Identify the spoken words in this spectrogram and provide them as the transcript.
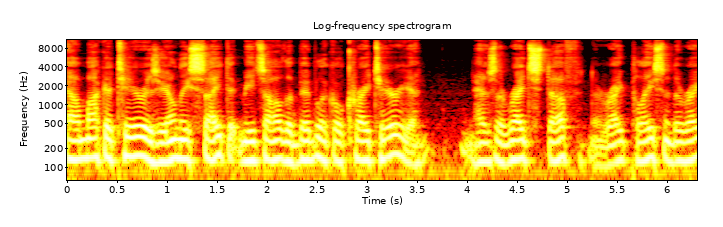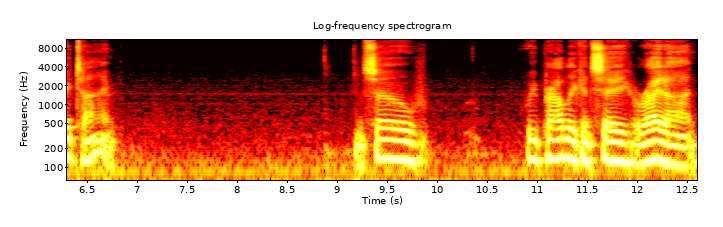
el Makatir is the only site that meets all the biblical criteria, it has the right stuff, the right place, at the right time. And so we probably can say right on.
